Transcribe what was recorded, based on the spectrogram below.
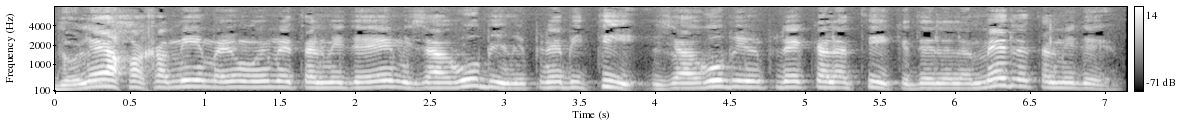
גדולי החכמים היו אומרים לתלמידיהם, היזהרו בי מפני ביתי, היזהרו בי מפני כלתי, כדי ללמד לתלמידיהם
